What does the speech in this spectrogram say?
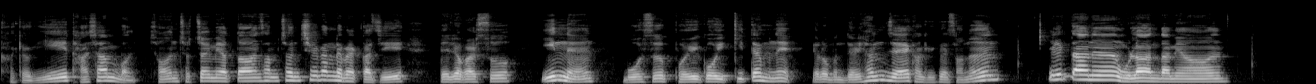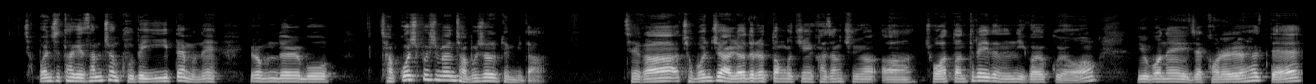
가격이 다시 한번 전 저점이었던 3700레벨까지 내려갈 수 있는 모습 보이고 있기 때문에 여러분들 현재 가격에서는 일단은 올라간다면 첫 번째 타겟 3900이기 때문에 여러분들 뭐 잡고 싶으시면 잡으셔도 됩니다. 제가 저번 주에 알려드렸던 것 중에 가장 중요, 어, 좋았던 트레이드는 이거였고요. 이번에 이제 거래를 할 때,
